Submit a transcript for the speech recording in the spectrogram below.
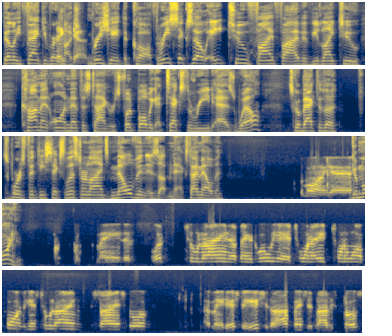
Billy, thank you very Thanks, much. guys. Appreciate the call. 360 8255. If you'd like to comment on Memphis Tigers football, we got text to read as well. Let's go back to the Sports 56 listener lines. Melvin is up next. Hi, Melvin. Good morning, guys. Good morning. Man, the, what Tulane? I think what we had 28, 21 points against Tulane. Science score. I mean, that's the issue. The offense is not as close.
